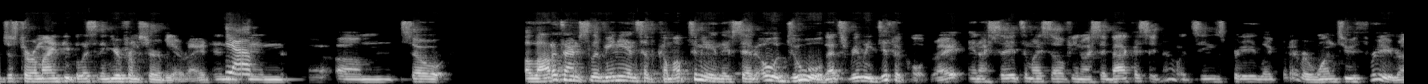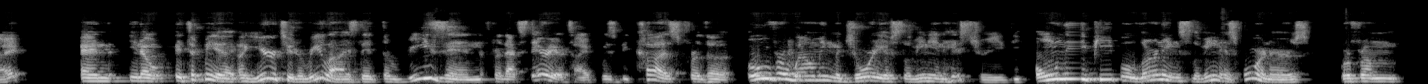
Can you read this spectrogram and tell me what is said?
just to remind people listening, you're from Serbia, right? And, yeah. And uh, um, so, a lot of times Slovenians have come up to me and they've said, Oh, dual, that's really difficult, right? And I say to myself, you know, I say back, I say, no, it seems pretty like whatever, one, two, three, right? And, you know, it took me a, a, year or two to realize that the reason for that stereotype was because for the overwhelming majority of Slovenian history, the only people learning Slovene as foreigners were from,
